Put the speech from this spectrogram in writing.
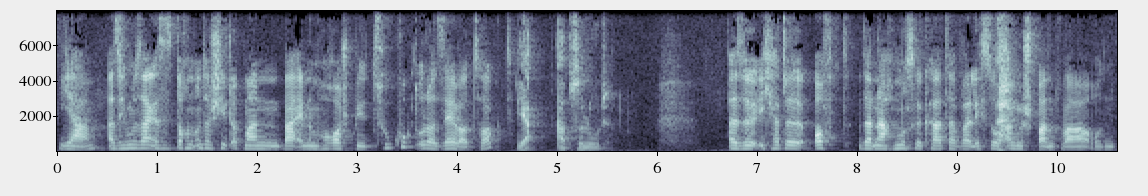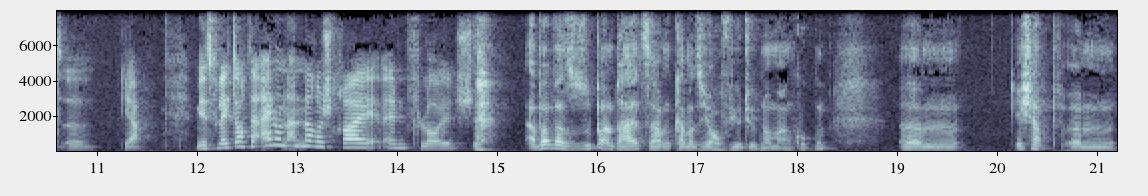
Ja, also ich muss sagen, es ist doch ein Unterschied, ob man bei einem Horrorspiel zuguckt oder selber zockt. Ja, absolut. Also ich hatte oft danach Muskelkater, weil ich so angespannt war und äh, ja. Mir ist vielleicht auch der ein und andere Schrei entfleucht. Aber war super unterhaltsam, kann man sich auch auf YouTube nochmal angucken. Ähm, ich habe ähm,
